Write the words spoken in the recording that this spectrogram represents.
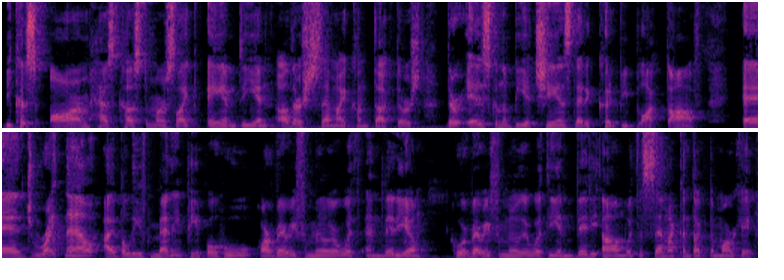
because ARM has customers like AMD and other semiconductors, there is going to be a chance that it could be blocked off. And right now, I believe many people who are very familiar with NVIDIA who are very familiar with the Nvidia, um, with the semiconductor market,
